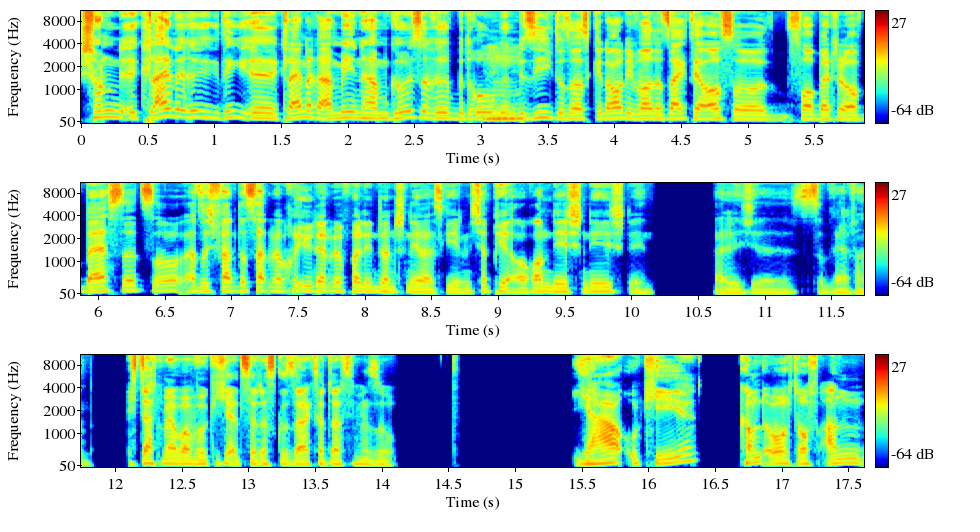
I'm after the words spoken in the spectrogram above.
schon äh, kleinere, äh, kleinere Armeen haben größere Bedrohungen Mhm. besiegt und sowas. Genau die Worte sagt er auch so vor Battle of Bastards. So. Also ich fand, das hat mir auch übel, hat mir voll den John Schnee-Vibes gegeben. Ich habe hier Arondir Schnee stehen, weil ich äh, es so geil fand. ich dachte mir aber wirklich, als er das gesagt hat, dachte ich mir so, ja, okay. Kommt aber auch drauf an,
